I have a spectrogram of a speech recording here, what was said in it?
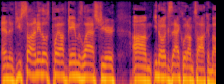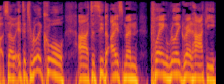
And if you saw any of those playoff games last year, um, you know exactly what I'm talking about. So it's it's really cool uh, to see the Icemen playing really great hockey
